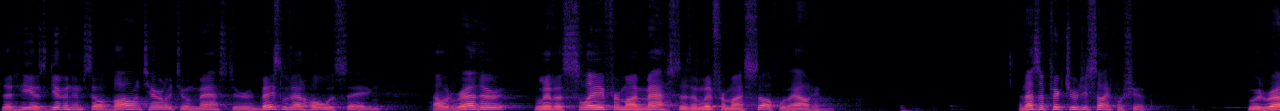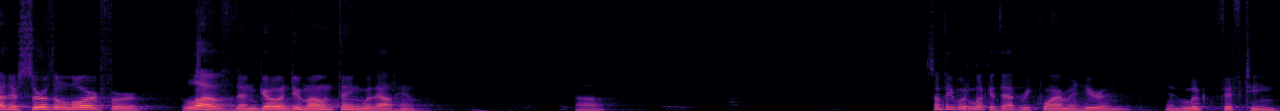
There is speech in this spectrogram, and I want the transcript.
that he has given himself voluntarily to a master. And basically, that hole was saying, I would rather live a slave for my master than live for myself without him. And that's a picture of discipleship. We would rather serve the Lord for love than go and do my own thing without him. Uh, some people would look at that requirement here in, in Luke 15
